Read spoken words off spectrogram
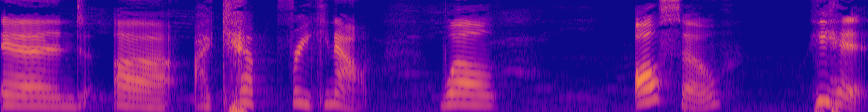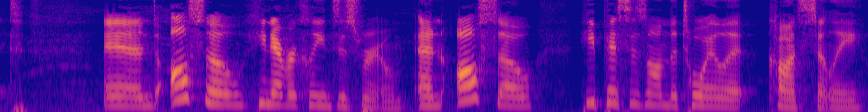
And uh, I kept freaking out. Well, also, he hit. And also, he never cleans his room. And also, he pisses on the toilet constantly,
